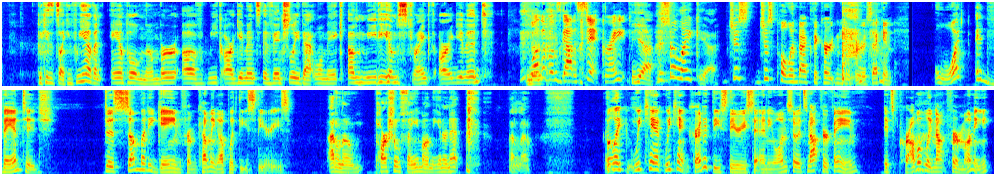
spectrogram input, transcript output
because it's like if we have an ample number of weak arguments, eventually that will make a medium strength argument. One of them's got a stick, right? Yeah. So, like, Yeah. just just pulling back the curtain here for a second. What advantage does somebody gain from coming up with these theories? I don't know, partial fame on the internet. I don't know. But like, we can't we can't credit these theories to anyone, so it's not for fame. It's probably not for money.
